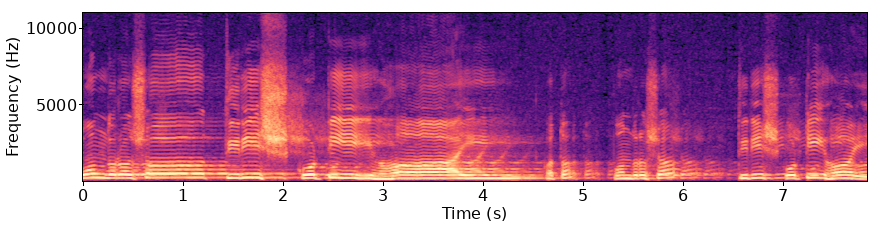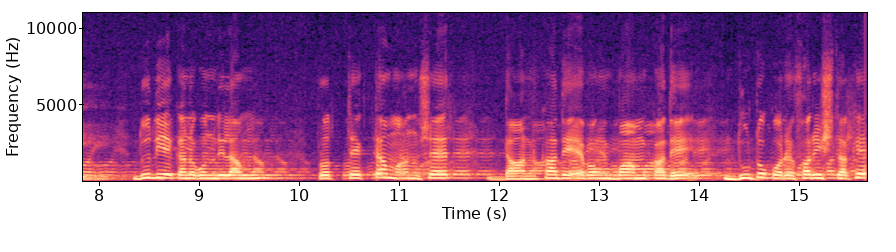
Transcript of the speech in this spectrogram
পনেরোশো তিরিশ কোটি হয়। কত? পনেরোশো তিরিশ কোটি হয়। দু দিয়ে কেন গুণ দিলাম? প্রত্যেকটা মানুষের ডান কাঁধে এবং বাম কাঁধে দুটো করে ফরিস্তাকে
